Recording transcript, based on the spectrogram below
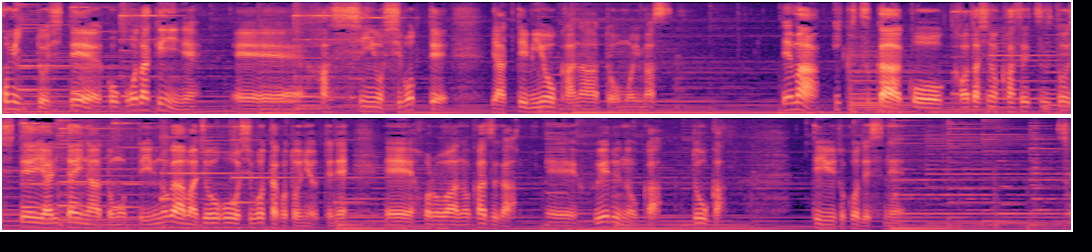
コミットしてここだけにね、えー、発信を絞ってやってみようかなと思います。でまあいくつかこう私の仮説としてやりたいなと思っているのが、まあ、情報を絞ったことによってね、えー、フォロワーの数が、えー、増えるのかどうかっていうとこですね。そ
